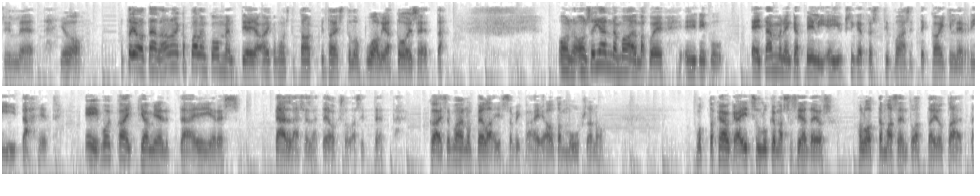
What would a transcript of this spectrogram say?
Silleen, että joo. Mutta joo, täällä on aika paljon kommenttia ja aikamoista ta- taistelua puolia toiseen, että on, on se jännä maailma, kun ei, ei niinku, ei tämmönenkään peli, ei yksinkertaisesti vaan sitten kaikille riitä. Et ei voi kaikkia miellyttää, ei edes tällaisella teoksella sitten, että kai se vaan on pelaajissa vika, ei auta muu sanoa. Mutta käykää itse lukemassa sieltä, jos haluatte masentua tai jotain, että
